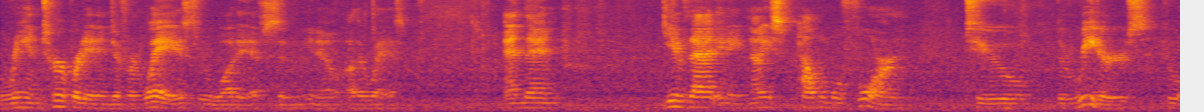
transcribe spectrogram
reinterpret it in different ways through what ifs and you know other ways, and then give that in a nice, palpable form to the readers who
